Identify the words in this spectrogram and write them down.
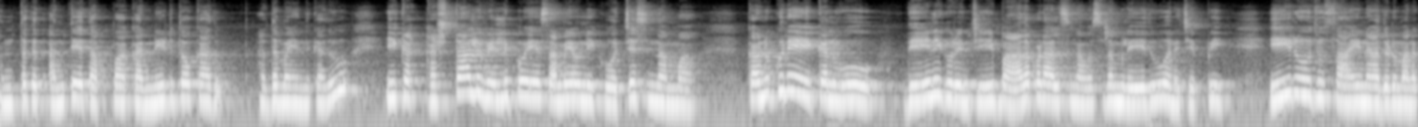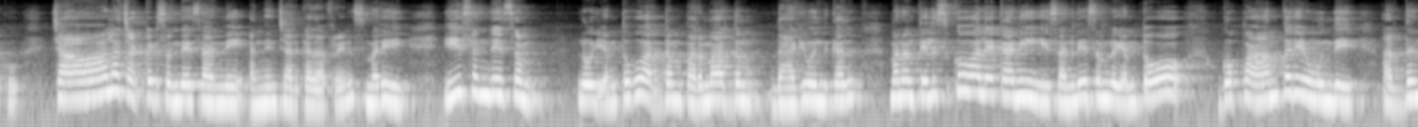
అంత అంతే తప్ప కన్నీటితో కాదు. అర్థమైంది కాదు? ఇక కష్టాలు వెళ్ళిపోయే సమయం నీకు వచ్చేసిందమ్మా. కనుక్కునే ఇక నువ్వు దేని గురించి బాధపడాల్సిన అవసరం లేదు అని చెప్పి ఈరోజు సాయినాథుడు మనకు చాలా చక్కటి సందేశాన్ని అందించారు కదా ఫ్రెండ్స్. మరి ఈ సందేశం లో ఎంతో అర్థం పరమార్థం దాగి ఉంది కాదు. మనం తెలుసుకోవాలే కానీ ఈ సందేశంలో ఎంతో గొప్ప ఆంతర్యం ఉంది. అర్థం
